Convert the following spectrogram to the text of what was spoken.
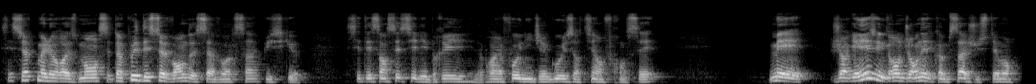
C'est sûr que malheureusement, c'est un peu décevant de savoir ça, puisque c'était censé célébrer la première fois où Ninjago est sorti en français. Mais j'organise une grande journée comme ça, justement.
